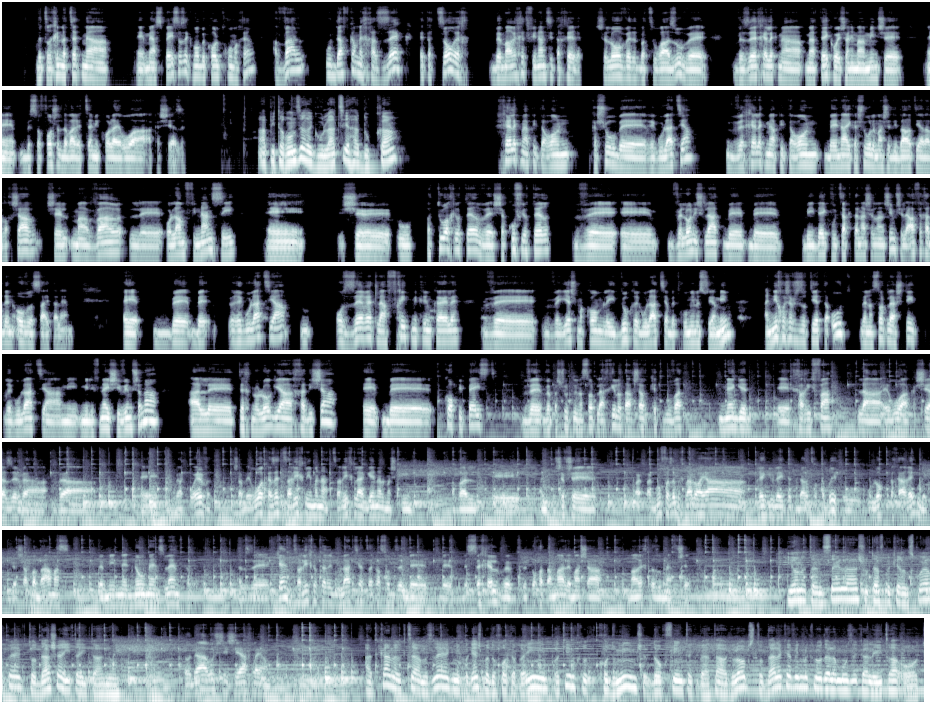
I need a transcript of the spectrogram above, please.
וצריכים לצאת מה, אה, מהספייס הזה כמו בכל תחום אחר, אבל הוא דווקא מחזק את הצורך במערכת פיננסית אחרת שלא עובדת בצורה הזו ו, וזה חלק מה, מהטייקווי שאני מאמין שבסופו של דבר יצא מכל האירוע הקשה הזה. הפתרון זה רגולציה הדוקה חלק מהפתרון קשור ברגולציה וחלק מהפתרון בעיניי קשור למה שדיברתי עליו עכשיו של מעבר לעולם פיננסי אה, שהוא פתוח יותר ושקוף יותר ו, אה, ולא נשלט ב, ב, בידי קבוצה קטנה של אנשים שלאף אחד אין oversight עליהם. אה, ברגולציה עוזרת להפחית מקרים כאלה ו, ויש מקום להידוק רגולציה בתחומים מסוימים. אני חושב שזאת תהיה טעות לנסות להשתית רגולציה מ, מלפני 70 שנה על אה, טכנולוגיה חדישה אה, ב copy paste ופשוט לנסות להחיל אותה עכשיו כתגובת נגד אה, חריפה לאירוע הקשה הזה וה, וה, אה, והכואב הזה. עכשיו אירוע כזה צריך להימנע, צריך להגן על משקיעים, אבל אה, אני חושב ש... הגוף הזה בכלל לא היה regulated בארצות הברית, הוא, הוא לא כל כך היה regulated, הוא ישב בבאמאס במין no man's land כזה. אז אה, כן, צריך יותר רגולציה, צריך לעשות את זה בשכל ובתוך התאמה למה שהמערכת הזו מאפשרת. יונתן סלע, שותף בקרן סקווארפק, תודה שהיית איתנו. תודה אושי, שיהיה אחלה יום. עד כאן על קצה המזלג, ניפגש בדוחות הבאים, פרקים קודמים של דוח פינטק באתר גלובס, תודה לקווין מקלוד על המוזיקה, להתראות.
